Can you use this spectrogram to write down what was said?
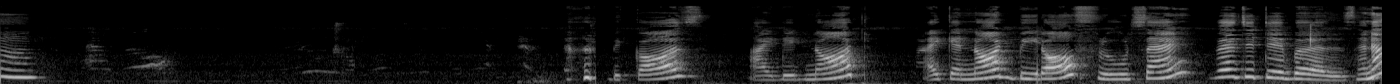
हम्म because I did not, I cannot be of fruits and vegetables, है ना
